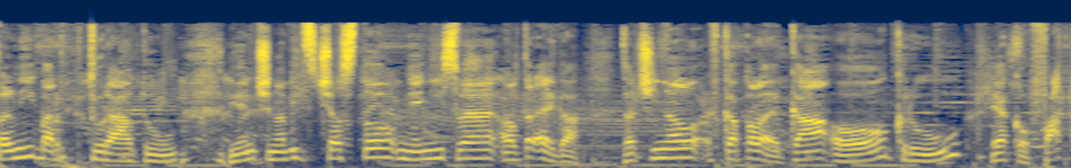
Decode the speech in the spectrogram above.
plný barbiturátů, jenž navíc často mění své alter ega. Začínal v kapele K.O. Crew jako Fat,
